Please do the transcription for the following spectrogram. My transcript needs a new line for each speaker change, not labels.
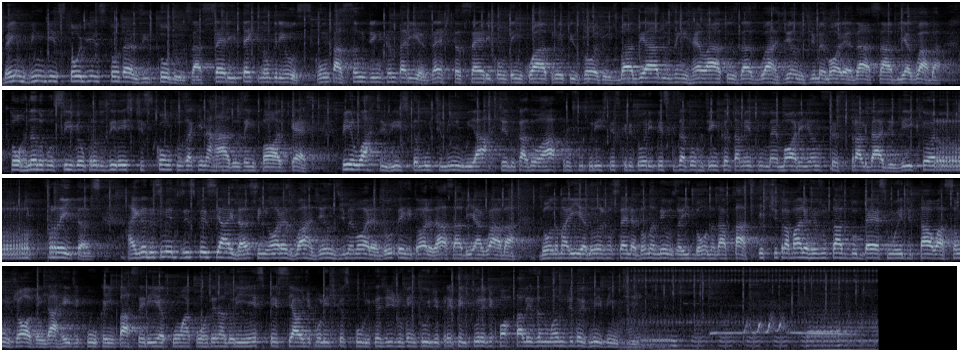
Bem-vindos todos, todas e todos à série Tecnogrios, Contação de Encantarias. Esta série contém quatro episódios baseados em relatos das guardiãs de memória da Sabiaguaba, tornando possível produzir estes contos aqui narrados em podcast pelo ativista multilingüe e arte educador afrofuturista, escritor e pesquisador de encantamento, memória e ancestralidade, Victor Freitas. Agradecimentos especiais às senhoras guardiãs de memória do território da Sabiaguaba, Dona Maria, Dona Jocélia, Dona Neuza e Dona da Paz. Este trabalho é resultado do décimo edital Ação Jovem da Rede Cuca, em parceria com a Coordenadoria Especial de Políticas Públicas de Juventude, Prefeitura de Fortaleza, no ano de 2020.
